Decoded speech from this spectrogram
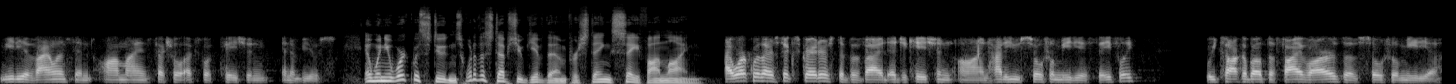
media violence, and online sexual exploitation and abuse. And when you work with students, what are the steps you give them for staying safe online? I work with our sixth graders to provide education on how to use social media safely. We talk about the five R's of social media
